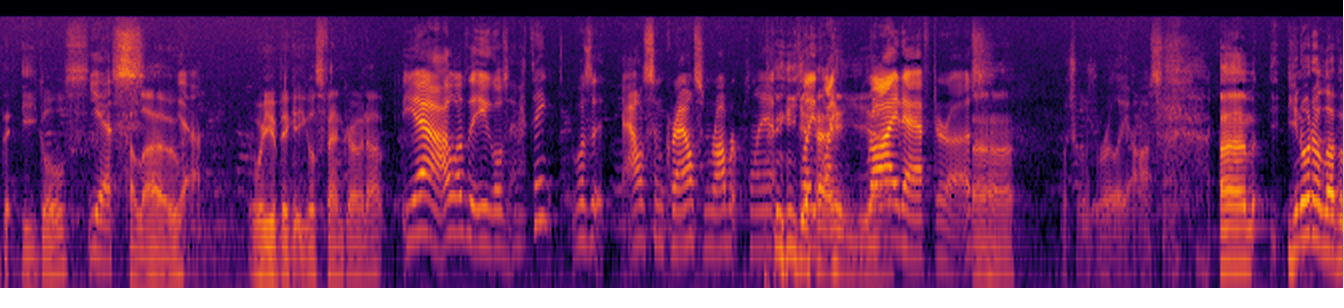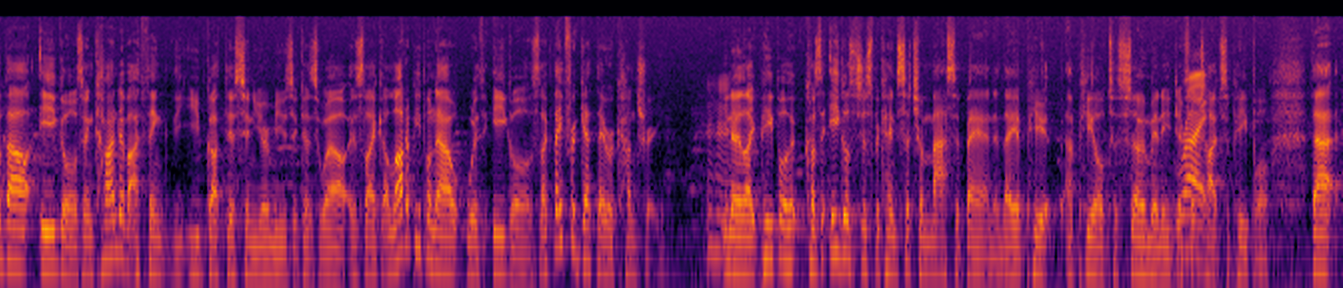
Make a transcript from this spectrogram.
the Eagles. Yes. Hello. Yeah. Were you a big Eagles fan growing up? Yeah, I love the Eagles, and I think was it Alison Krauss and Robert Plant Yeah, played like yeah. right after us, Uh huh. Which was really awesome. Um, you know what I love about Eagles, and kind of I think that you've got this in your music as well, is like a lot of people now with Eagles, like they forget they were country. Mm-hmm. You know, like people, because the Eagles just became such a massive band and they appeal, appeal to so many different Right. types of people that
